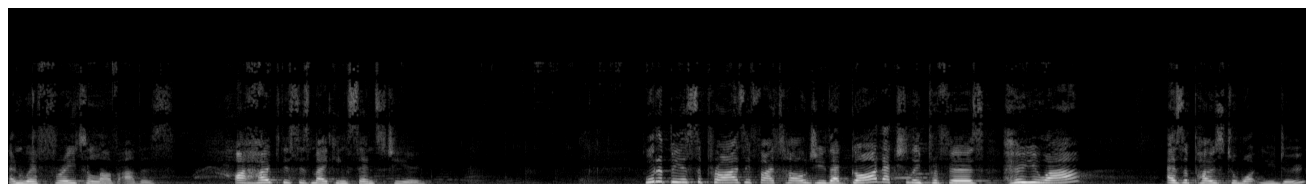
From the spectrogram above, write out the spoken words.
and we're free to love others. I hope this is making sense to you. Would it be a surprise if I told you that God actually prefers who you are as opposed to what you do?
